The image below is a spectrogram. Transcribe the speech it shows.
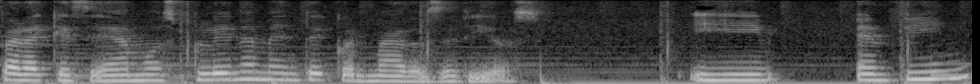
para que seamos plenamente colmados de Dios. Y, en fin,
